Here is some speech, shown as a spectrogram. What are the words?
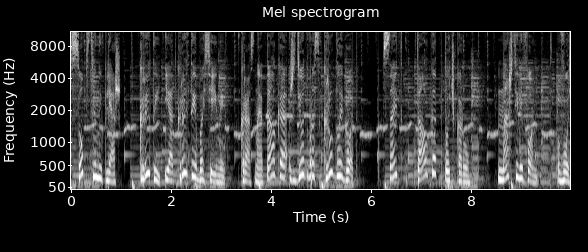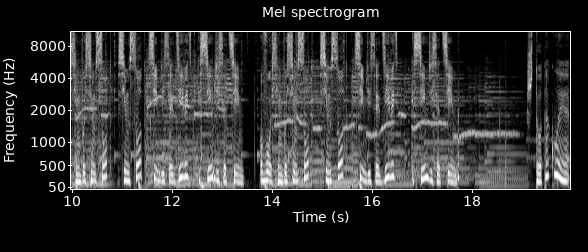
собственный пляж, крытый и открытые бассейны. «Красная Талка» ждет вас круглый год. Сайт talka.ru. Наш телефон 8 800 779 77. 8 800 779 77. Что такое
